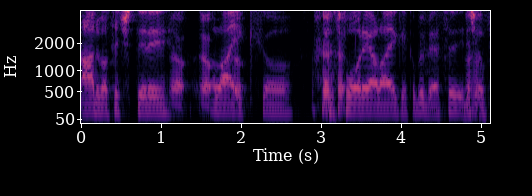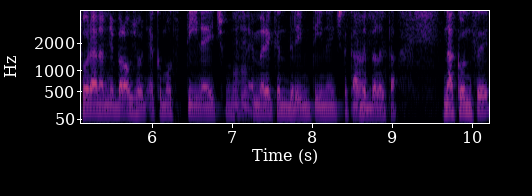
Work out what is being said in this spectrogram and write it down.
A24 Jo, jo, like, jo. Euphoria like jakoby věci, i když Euphoria na mě byla už hodně jako moc teenage, moc American Dream teenage, taková Jasně. debilita na konci,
